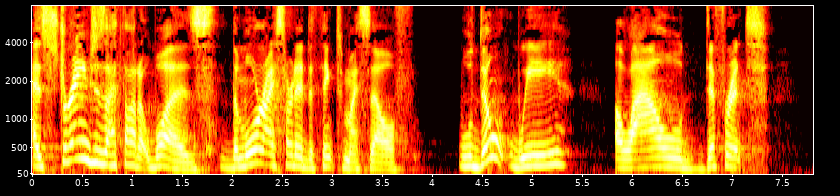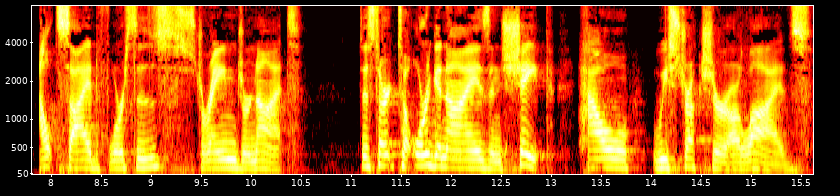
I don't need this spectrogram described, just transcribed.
as strange as I thought it was, the more I started to think to myself, well, don't we allow different outside forces, strange or not, to start to organize and shape how we structure our lives?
